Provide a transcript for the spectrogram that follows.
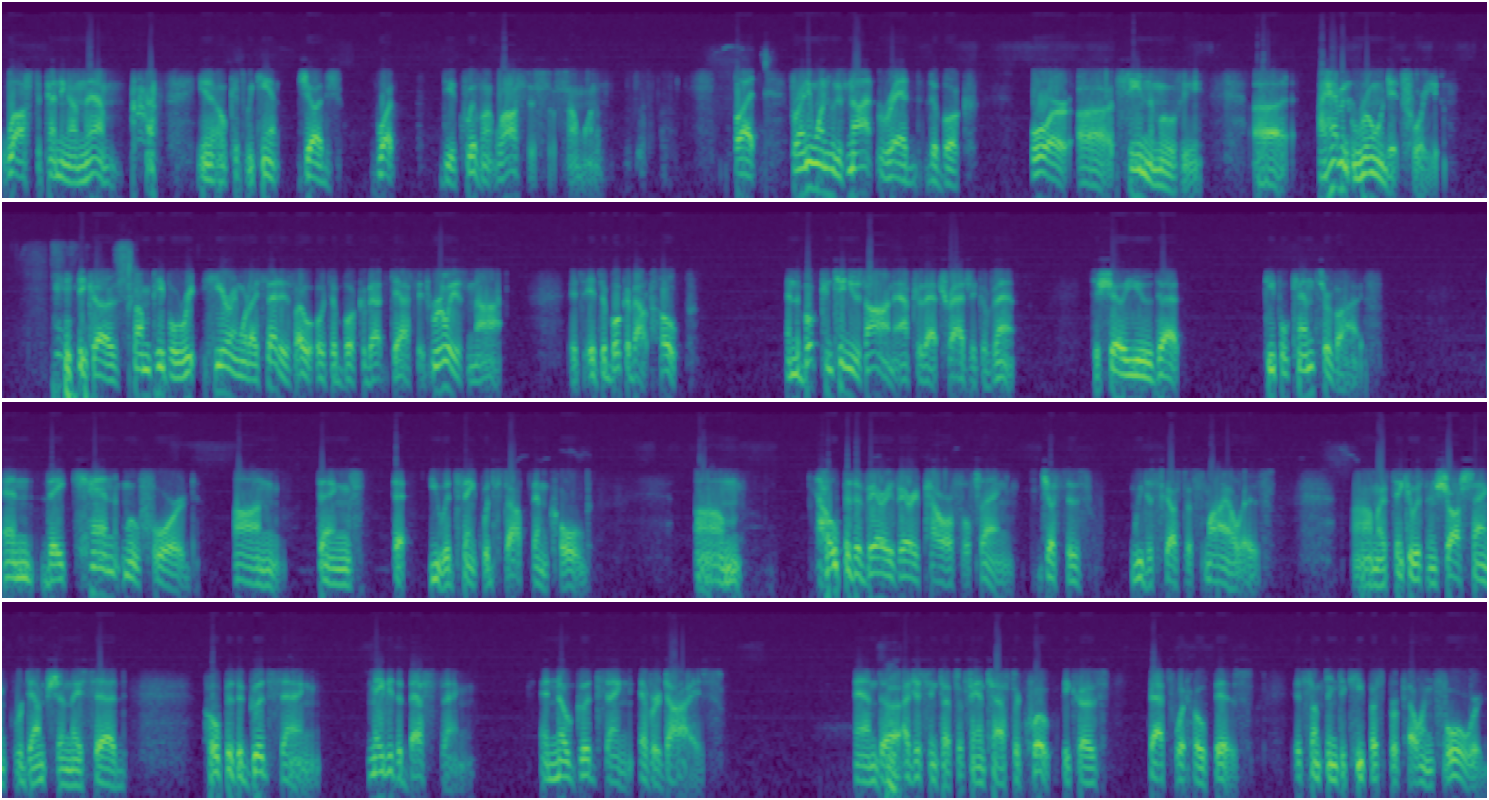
loss depending on them, you know, because we can't judge what the equivalent loss is to someone. But for anyone who has not read the book or uh, seen the movie, uh, I haven't ruined it for you. because some people re- hearing what I said is, oh, it's a book about death. It really is not. It's, it's a book about hope. And the book continues on after that tragic event to show you that people can survive and they can move forward on things that you would think would stop them cold. Um, hope is a very, very powerful thing, just as we discussed a smile is. Um, I think it was in Shawshank Redemption, they said, Hope is a good thing, maybe the best thing, and no good thing ever dies. And uh, hmm. I just think that's a fantastic quote because that's what hope is. It's something to keep us propelling forward.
